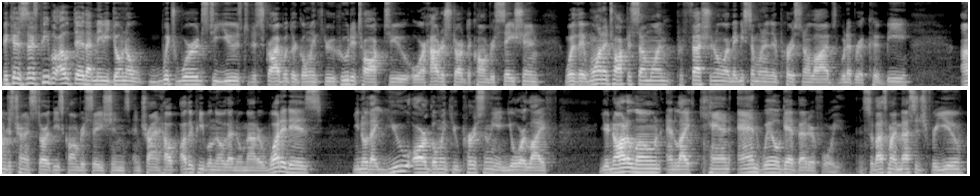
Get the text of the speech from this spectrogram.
Because there's people out there that maybe don't know which words to use to describe what they're going through, who to talk to, or how to start the conversation. Whether they want to talk to someone professional or maybe someone in their personal lives, whatever it could be. I'm just trying to start these conversations and try and help other people know that no matter what it is, you know that you are going through personally in your life. You're not alone, and life can and will get better for you. And so that's my message for you.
